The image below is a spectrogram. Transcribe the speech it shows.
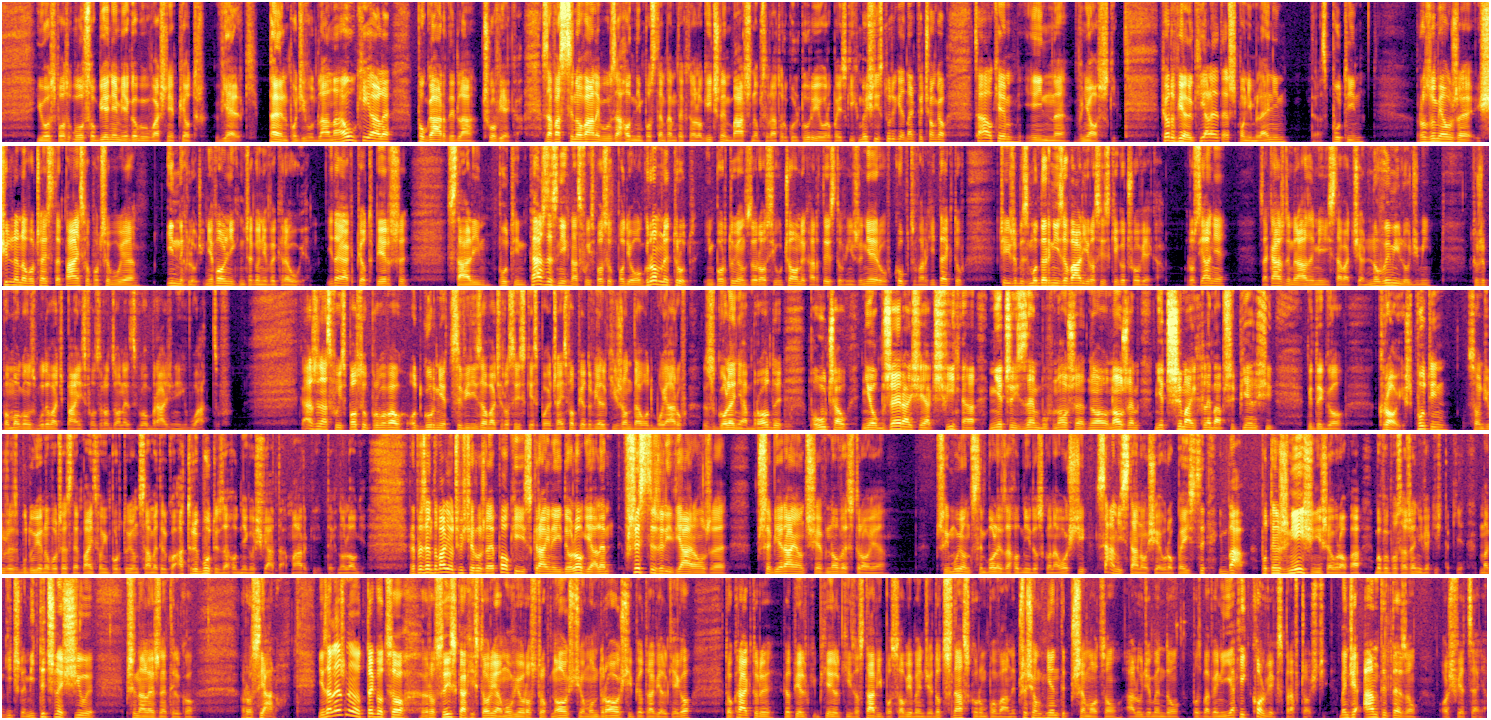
i uosobieniem jego był właśnie Piotr Wielki pełen podziwu dla nauki, ale pogardy dla człowieka. Zafascynowany był zachodnim postępem technologicznym, baczny obserwator kultury i europejskich myśli, z których jednak wyciągał całkiem inne wnioski. Piotr Wielki, ale też po nim Lenin, teraz Putin, rozumiał, że silne, nowoczesne państwo potrzebuje innych ludzi. Niewolnik niczego nie wykreuje. I tak jak Piotr I Stalin, Putin, każdy z nich na swój sposób podjął ogromny trud, importując do Rosji uczonych, artystów, inżynierów, kupców, architektów, chcieli, żeby zmodernizowali rosyjskiego człowieka. Rosjanie za każdym razem mieli stawać się nowymi ludźmi, którzy pomogą zbudować państwo zrodzone z wyobraźni ich władców. Każdy na swój sposób próbował odgórnie cywilizować rosyjskie społeczeństwo. Piotr Wielki żądał od bojarów zgolenia brody, pouczał nie obżeraj się jak świnia, nie czyś zębów nosze, no, nożem, nie trzymaj chleba przy piersi, gdy go kroisz. Putin sądził, że zbuduje nowoczesne państwo, importując same tylko atrybuty zachodniego świata, marki, technologie. Reprezentowali oczywiście różne epoki i skrajne ideologie, ale wszyscy żyli wiarą, że przebierając się w nowe stroje, przyjmując symbole zachodniej doskonałości, sami staną się europejscy i ba, potężniejsi niż Europa, bo wyposażeni w jakieś takie magiczne, mityczne siły przynależne tylko Rosjanom. Niezależnie od tego, co rosyjska historia mówi o roztropności, o mądrości Piotra Wielkiego, to kraj, który Piotr Wielki zostawi po sobie, będzie do cna skorumpowany, przesiąknięty przemocą, a ludzie będą pozbawieni jakiejkolwiek sprawczości. Będzie antytezą oświecenia.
